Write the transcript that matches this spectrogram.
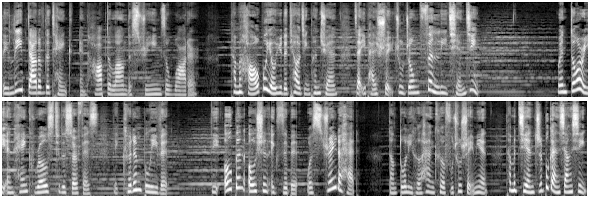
they leaped out of the tank and hopped along the streams of water. 他们毫不犹豫地跳进喷泉，在一排水柱中奋力前进。When Dory and Hank rose to the surface, they couldn't believe it. The open ocean exhibit was straight ahead. 当多利和汉克浮出水面，他们简直不敢相信，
